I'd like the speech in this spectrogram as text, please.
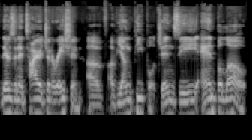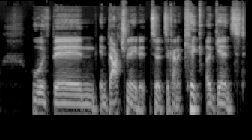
There's an entire generation of of young people, Gen Z and below, who have been indoctrinated to to kind of kick against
